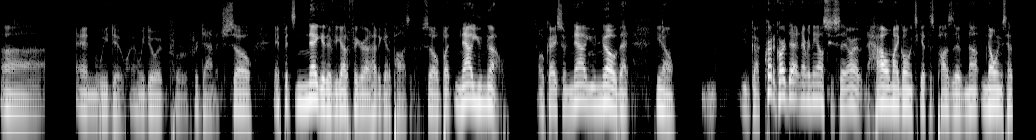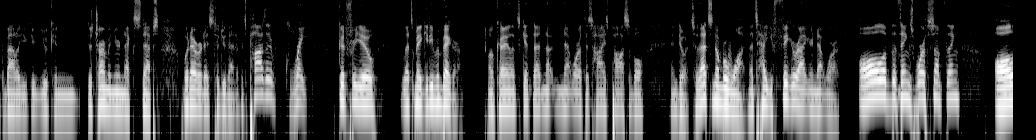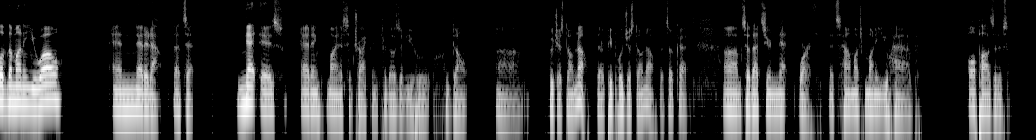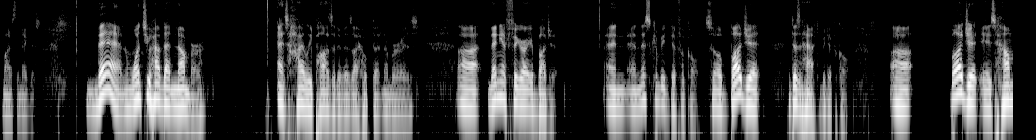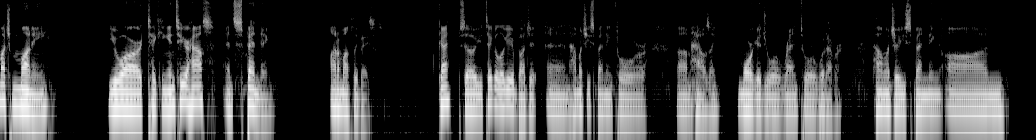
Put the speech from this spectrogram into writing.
Uh, and we do and we do it for for damage. So if it's negative you got to figure out how to get a positive. So but now you know okay? So now you know that you know you've got credit card debt and everything else. You say all right how am i going to get this positive? Not knowing half the battle. You can you can determine your next steps whatever it is to do that. If it's positive great. Good for you let's make it even bigger okay let's get that net worth as high as possible and do it so that's number one that's how you figure out your net worth all of the things worth something all of the money you owe and net it out. That's it. Net is adding minus subtracting for those of you who who don't um, who just don't know. There are people who just don't know. That's okay. Um, so that's your net worth. It's how much money you have, all positives minus the negatives. Then once you have that number, as highly positive as I hope that number is, uh, then you have to figure out your budget, and and this can be difficult. So budget, it doesn't have to be difficult. Uh, Budget is how much money you are taking into your house and spending on a monthly basis. Okay, so you take a look at your budget and how much you're spending for um, housing, mortgage, or rent, or whatever. How much are you spending on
